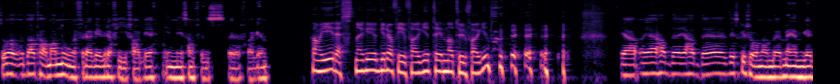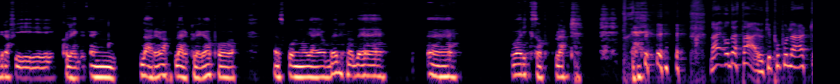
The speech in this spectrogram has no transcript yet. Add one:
så da tar man noe fra geografifaget inn i samfunnsfagen. Kan vi gi resten av geografifaget til naturfagen? ja, og jeg hadde, jeg hadde, diskusjon om det med en geografikollega, en lærer, da, lærerkollega på skolen hvor jeg jobber, og det eh, var ikke så populært. Nei, og dette er jo ikke populært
